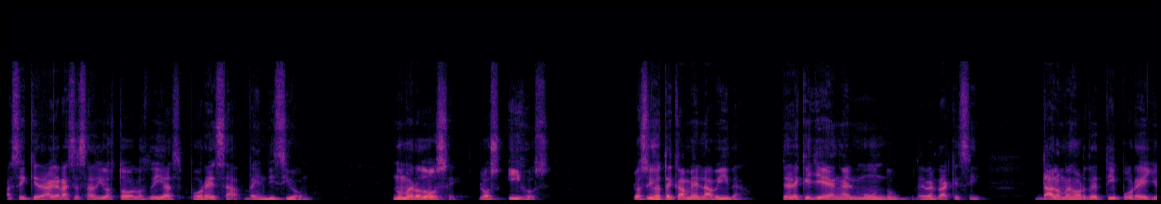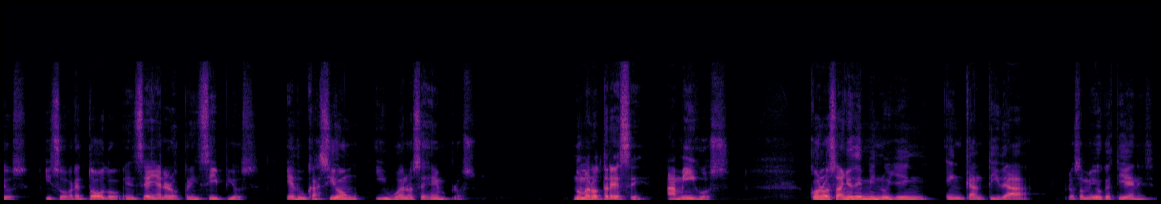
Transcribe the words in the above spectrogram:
así que da gracias a Dios todos los días por esa bendición. Número 12. Los hijos. Los hijos te cambian la vida. Desde que llegan al mundo, de verdad que sí. Da lo mejor de ti por ellos y sobre todo enséñale los principios, educación y buenos ejemplos. Número 13. Amigos. Con los años disminuyen en cantidad los amigos que tienes,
